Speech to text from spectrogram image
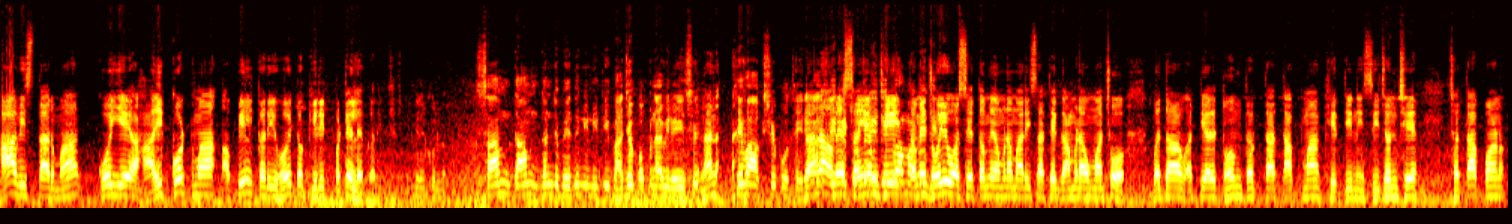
આ વિસ્તારમાં કોઈએ હાઈકોર્ટમાં અપીલ કરી હોય તો કિરીટ પટેલે કરી છે. બિલકુલ. સામ દામ દંડ ભેદની નીતિ ભાજપ અપનાવી રહી છે ના ના. તેવા આક્ષેપો થઈ રહ્યા ના અમે સંયમથી તમે જોયું હશે તમે હમણાં મારી સાથે ગામડાઓમાં છો. બધા અત્યારે ધોમ ધકતા તાપમાં ખેતીની સિઝન છે. છતાં પણ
